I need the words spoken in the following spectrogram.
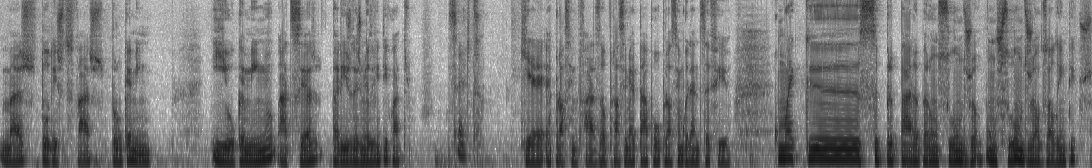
mas tudo isto se faz por um caminho. E o caminho há de ser Paris 2024. Certo. Que é a próxima fase, a próxima etapa ou o próximo grande desafio. Como é que se prepara para um segundo, uns segundos Jogos Olímpicos,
